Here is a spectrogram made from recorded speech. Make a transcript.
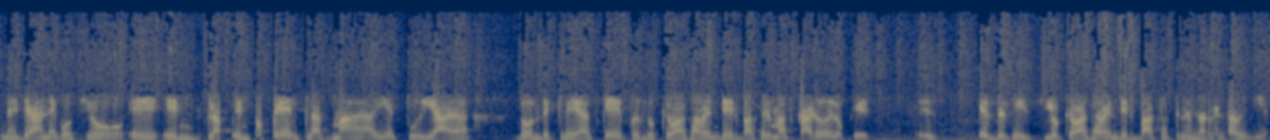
una idea de negocio eh, en, en papel, plasmada y estudiada, donde creas que pues lo que vas a vender va a ser más caro de lo que es, es decir, lo que vas a vender vas a tener una rentabilidad.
